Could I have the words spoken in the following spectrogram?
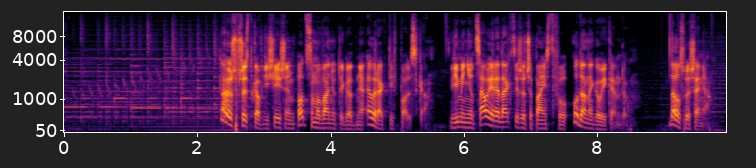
To już wszystko w dzisiejszym podsumowaniu tygodnia Euractiv Polska. W imieniu całej redakcji życzę Państwu udanego weekendu. Do usłyszenia.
